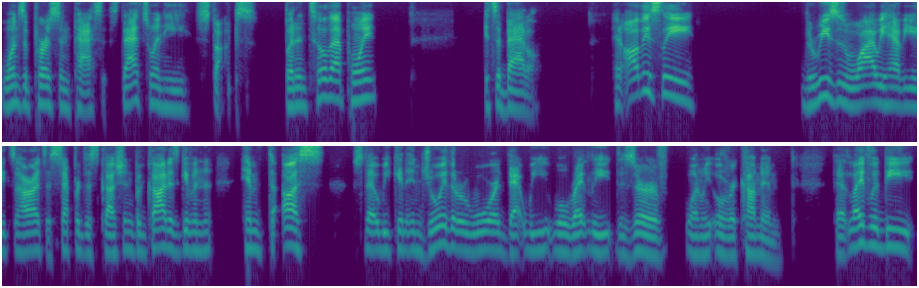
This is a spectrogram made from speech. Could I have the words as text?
once a person passes. That's when he stops. But until that point, it's a battle. And obviously, the reasons why we have Yetzer Hara, it's a separate discussion, but God has given him to us so that we can enjoy the reward that we will rightly deserve when we overcome him. That life would be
